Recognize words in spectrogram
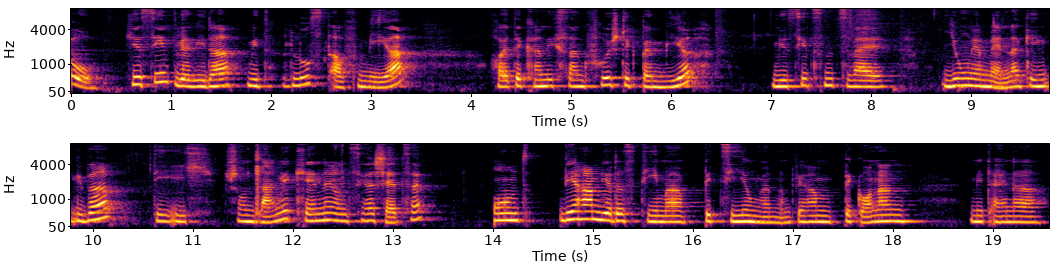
Hallo, hier sind wir wieder mit Lust auf mehr. Heute kann ich sagen Frühstück bei mir. Mir sitzen zwei junge Männer gegenüber, die ich schon lange kenne und sehr schätze. Und wir haben hier das Thema Beziehungen und wir haben begonnen mit einer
